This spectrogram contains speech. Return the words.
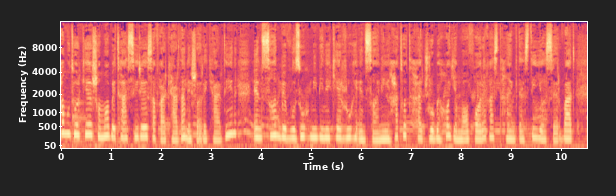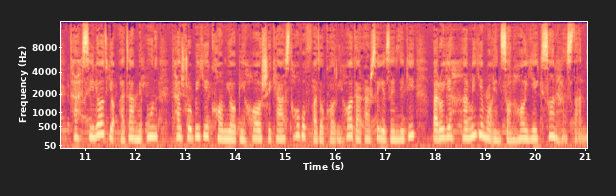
همونطور که شما به تاثیر سفر کردن اشاره کردین انسان به وضوح می‌بینه که روح انسانی حتی تجربه های ما فارغ از تنگ دستی یا ثروت تحصیلات یا عدم اون تجربه کامیابی ها شکست ها و فداکاری ها در عرصه زندگی برای همه ما انسان ها یکسان هستند.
